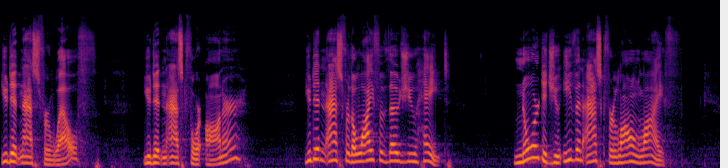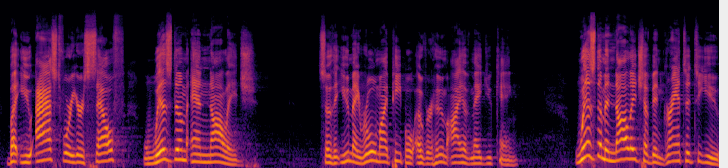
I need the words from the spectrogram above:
you didn't ask for wealth, you didn't ask for honor, you didn't ask for the life of those you hate nor did you even ask for long life, but you asked for yourself wisdom and knowledge, so that you may rule my people over whom I have made you king. Wisdom and knowledge have been granted to you,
